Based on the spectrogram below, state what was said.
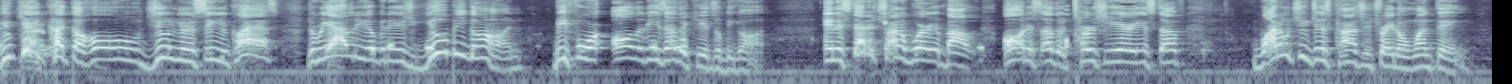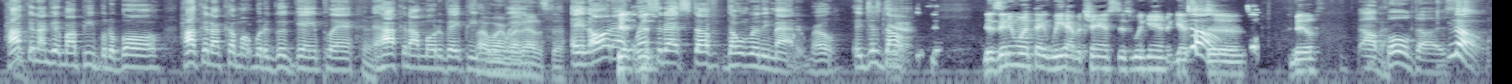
You can't cut the whole junior and senior class. The reality of it is you'll be gone before all of these other kids will be gone. And instead of trying to worry about all this other tertiary and stuff, why don't you just concentrate on one thing? How can I get my people the ball? How can I come up with a good game plan? And how can I motivate people to worrying win? about that stuff. And all that Just- rest of that stuff don't really matter, bro. It just don't. Yeah. Does anyone think we have a chance this weekend against No. the, the Bills? Uh, Bull does. No,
